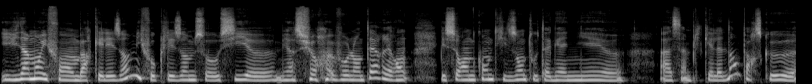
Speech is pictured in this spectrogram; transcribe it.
évidemment, il faut embarquer les hommes. Il faut que les hommes soient aussi, euh, bien sûr, volontaires et, se rendre compte qu'ils ont tout à gagner euh, à s'impliquer là-dedans parce que euh,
